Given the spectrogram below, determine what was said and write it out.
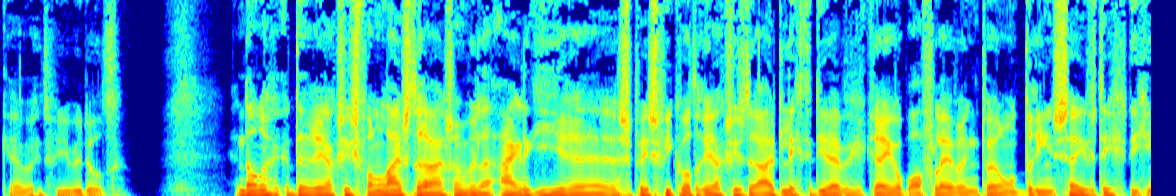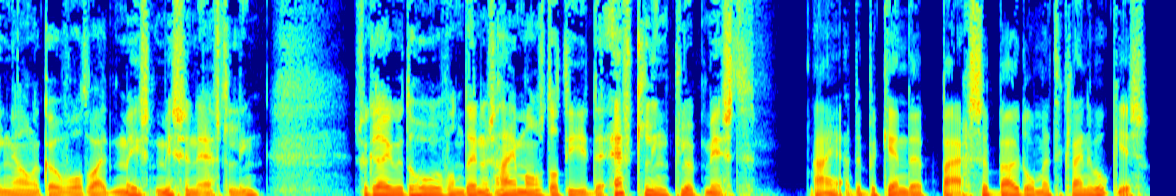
Ik eh, weet wie je bedoelt. En dan nog de reacties van luisteraars. We willen eigenlijk hier eh, specifiek wat reacties eruit lichten die we hebben gekregen op aflevering 273. Die ging namelijk over wat wij het meest missen in de Efteling. Zo kregen we te horen van Dennis Heijmans dat hij de Efteling Club mist. Nou ja, de bekende paarse buidel met de kleine hoekjes.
